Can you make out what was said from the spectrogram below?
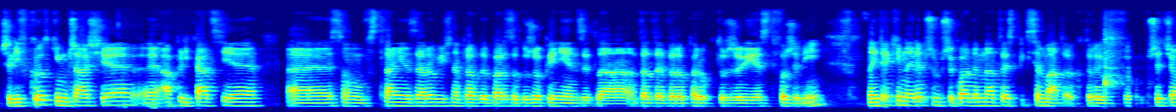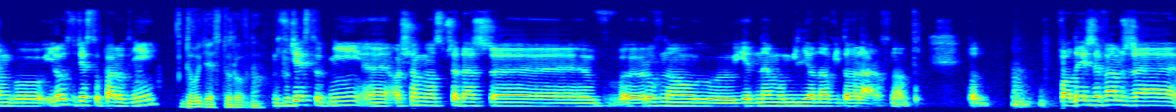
czyli w krótkim czasie e, aplikacje są w stanie zarobić naprawdę bardzo dużo pieniędzy dla, dla deweloperów, którzy je stworzyli. No i takim najlepszym przykładem na to jest Pixelmator, który w przeciągu ilu? 20 paru dni 20 równo. 20 dni osiągnął sprzedaż równą jednemu milionowi milionowi dolarów. No, podejrzewam, że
